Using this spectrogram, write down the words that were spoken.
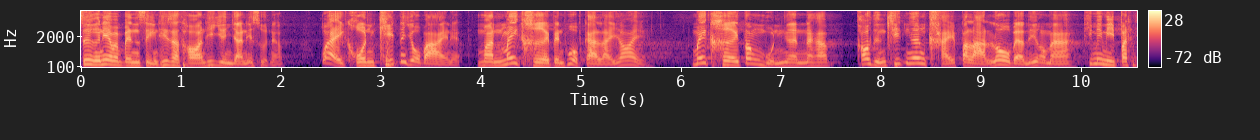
ซึ่งอันนี้มันเป็นสิ่งที่สะท้อนที่ยืนยันที่สุดนะครับ ว่าไอ้คนคิดนโยบายเนี่ยมันไม่เคยเป็นผู้ประกอบการรายย่อย ไม่เคยต้องหมุนเงินนะครับเขาถึงคิดเงื่อนไขประหลาดโลกแบบนี้ออกมา ที่ไม่มีประเท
